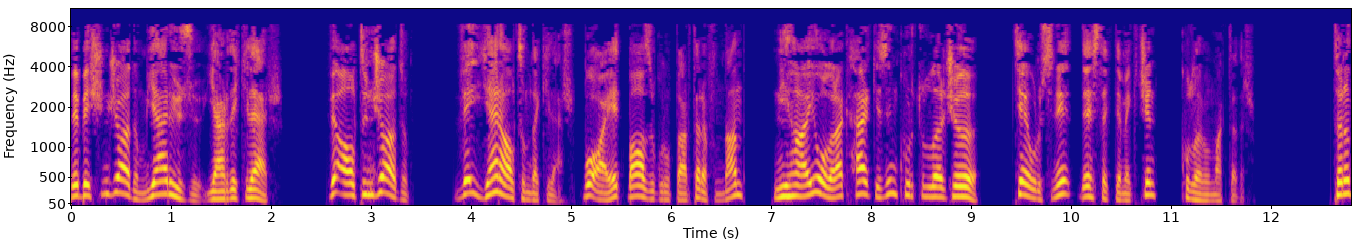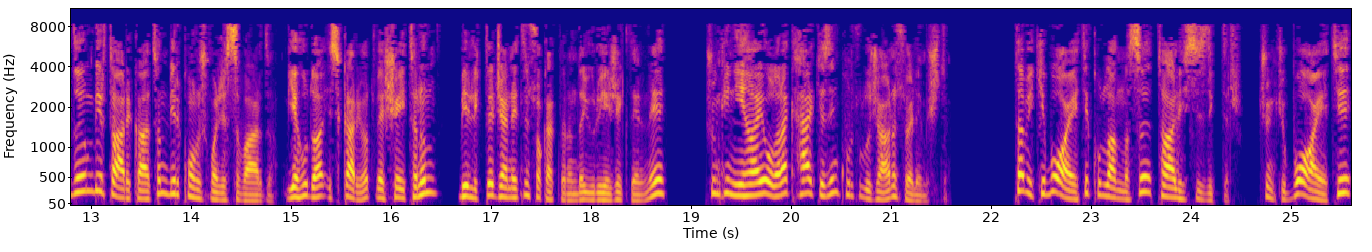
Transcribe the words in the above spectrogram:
ve beşinci adım yeryüzü, yerdekiler ve altıncı adım ve yer altındakiler. Bu ayet bazı gruplar tarafından nihai olarak herkesin kurtulacağı teorisini desteklemek için kullanılmaktadır. Tanıdığım bir tarikatın bir konuşmacısı vardı. Yahuda, İskaryot ve şeytanın birlikte cennetin sokaklarında yürüyeceklerini çünkü nihai olarak herkesin kurtulacağını söylemişti. Tabii ki bu ayeti kullanması talihsizliktir. Çünkü bu ayeti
